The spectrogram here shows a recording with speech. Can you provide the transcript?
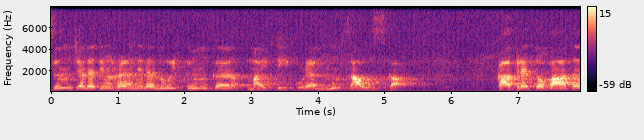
sângele din rănile lui încă mai picură, nu s-au uscat. Ca drept dovadă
